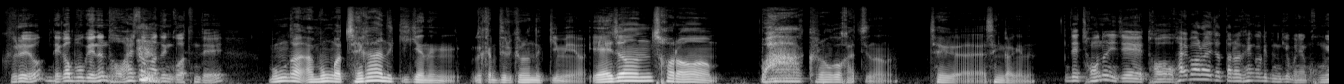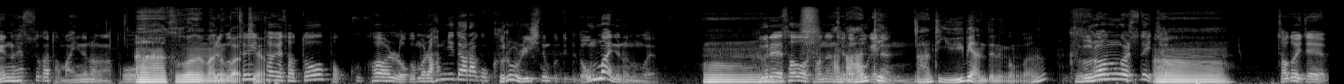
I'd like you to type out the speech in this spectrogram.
그래요? 내가 보기에는 더 활성화된 것 같은데. 뭔가 아 뭔가 제가 느끼기에는 약간 늘 그런 느낌이에요. 예전처럼 와 그런 것 같진 않아. 제 생각에는. 근데 저는 이제 더 활발해졌다는 생각이 드는 게 뭐냐면 공연 횟수가 더 많이 늘어났고 아 그거는 맞는 그리고 것 같아요. 트위터에서도 보컬 녹음을 합니다라고 글을 올리시는 분들이 너무 많이 늘어난 거예요. 음... 그래서 저는 아, 제가 나한테 보기에는 나한테 유입이 안 되는 건가? 그런 걸 수도 있죠. 어... 저도 이제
